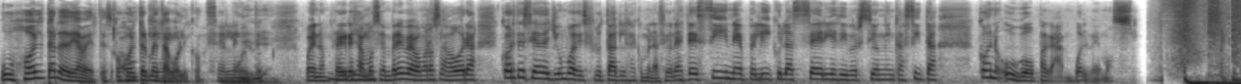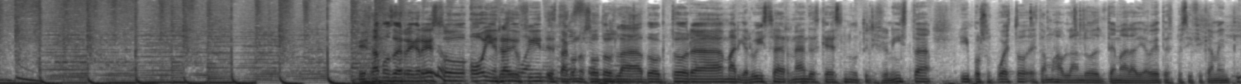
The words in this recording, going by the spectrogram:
un holter de diabetes o holter metabólico. Excelente. Bueno, regresamos en breve. Vámonos ahora, cortesía de Jumbo, a disfrutar las recomendaciones de cine, películas, series, diversión en casita con Hugo Pagán. Volvemos. Estamos de regreso. Hoy en Radio Fit está con nosotros la doctora María Luisa Hernández, que es nutricionista, y por supuesto estamos hablando del tema de la diabetes específicamente.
